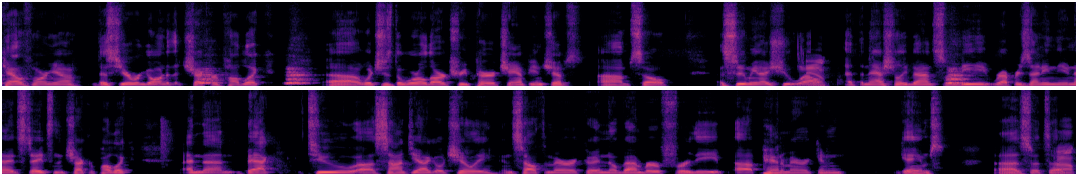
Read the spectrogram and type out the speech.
California. This year, we're going to the Czech Republic, uh, which is the World Archery Para Championships. Um, so, assuming I shoot well yeah. at the national events, I'll be representing the United States and the Czech Republic, and then back to uh, Santiago, Chile, in South America in November for the uh, Pan American Games. Uh, so it's a wow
